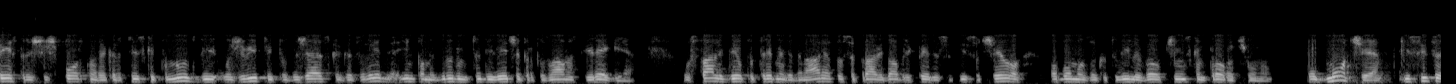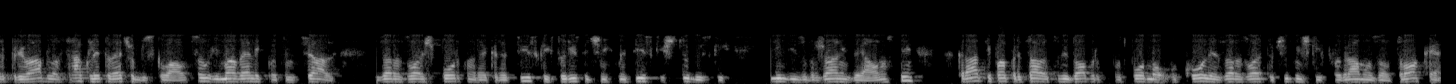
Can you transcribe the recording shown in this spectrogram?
pestrejši športno-rekreacijski ponudbi, oživitvi podeželskega zavedja in pa med drugim tudi večje prepoznavnosti regije. Ostali del potrebnega denarja, to se pravi dobrih 50 tisoč evrov, pa bomo zagotovili v občinskem proračunu. Območje, ki sicer privablja vsako leto več obiskovalcev, ima velik potencial za razvoj športno-rekreacijskih, turističnih, kmetijskih, študijskih in izobraževalnih dejavnosti, hkrati pa predstavlja tudi dobro podporno okolje za razvoj počitniških programov za otroke,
